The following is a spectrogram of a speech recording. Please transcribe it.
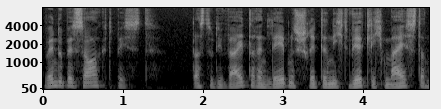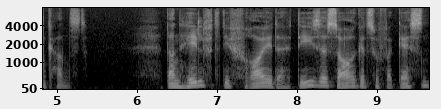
Wenn du besorgt bist, dass du die weiteren Lebensschritte nicht wirklich meistern kannst, dann hilft die Freude, diese Sorge zu vergessen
